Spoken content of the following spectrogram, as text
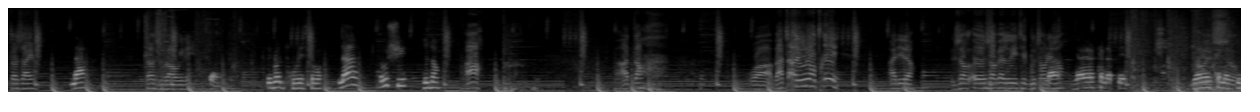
Attends, j'arrive. Là, Attends, je vais voir où il est. c'est bon de trouver, c'est bon. Là, là où je suis, dedans. Ah Attends. Waouh, bah attends, elle est où l'entrée? Allez là. Genre, euh, je regarde où était le bouton les gens? derrière le canapé. Ouais, le canapé.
